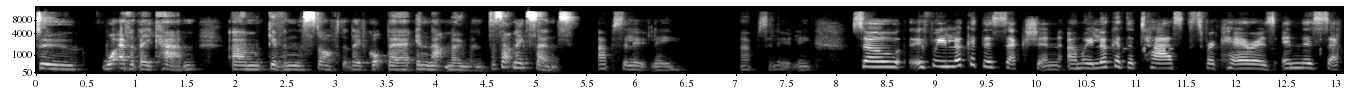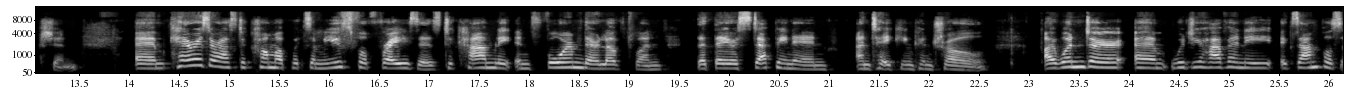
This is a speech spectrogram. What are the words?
do whatever they can, um, given the staff that they've got there in that moment. Does that make sense? Absolutely. Absolutely. So, if we look at this section and we look at the tasks for carers in this section, um, carers are asked to come up with some useful phrases to calmly inform their loved one that they are stepping in and taking control. I wonder, um, would you have any examples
